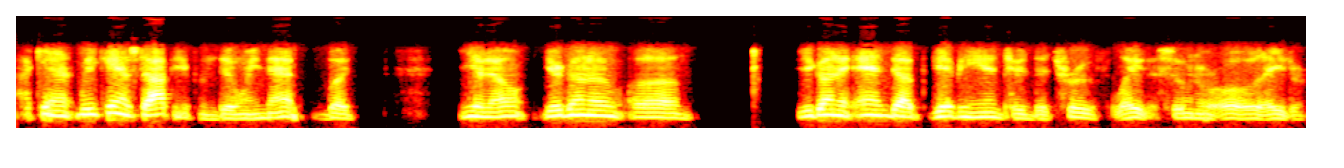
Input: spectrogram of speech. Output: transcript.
I can't. We can't stop you from doing that, but you know you're gonna uh, you're gonna end up giving into the truth later, sooner or later.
